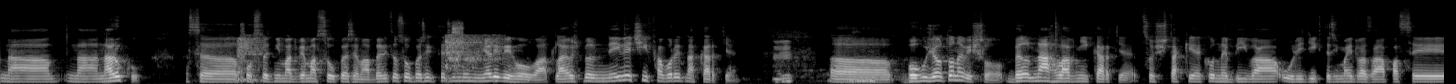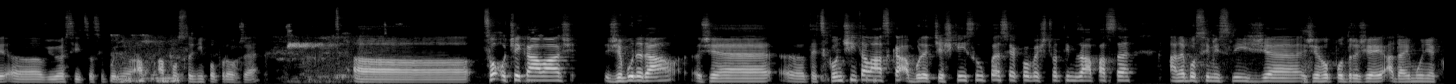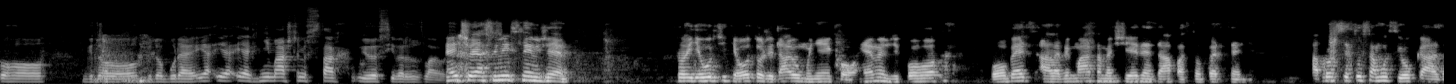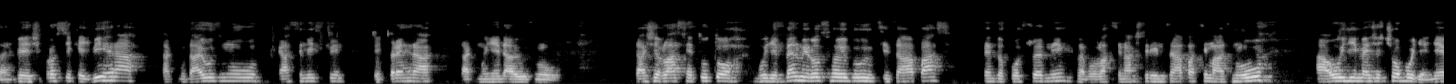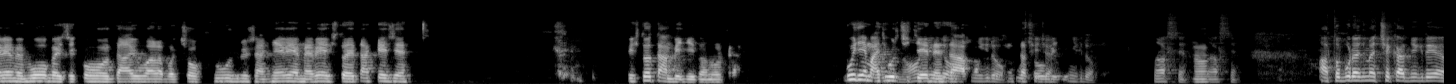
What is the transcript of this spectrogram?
na, na, na ruku s posledníma dvěma soupeřema. Byli to soupeři, kteří mu měli vyhovovat. Lajoš byl největší favorit na kartě. Bohužel to nevyšlo. Byl na hlavní kartě, což taky jako nebývá u lidí, kteří mají dva zápasy v UFC, co si podíval, a, a poslední po prohře. Co očekáváš že bude dál, že eh, teď skončí ta láska a bude těžký soupeř jako ve čtvrtém zápase, anebo si myslíš, že, že ho podržej a daj mu někoho, kdo, kdo bude, jak, jak vnímáš ten vztah UFC versus Lions? Niečo, ja si myslím, že to ide určite o to, že dajú mu niekoho. Neviem, že koho vôbec, ale má tam ešte jeden zápas 100%. A proste tu sa musí ukázať. Vieš, proste keď vyhrá, tak mu dajú zmluvu. Ja si myslím, keď prehrá, tak mu nedajú zmluvu. Takže vlastne tuto bude veľmi rozhodujúci zápas, tento posledný, lebo vlastne na 4 zápasy má zmluvu a uvidíme, že čo bude. Nevieme vôbec, že koho dajú, alebo čo chcú udržať, nevieme, vieš, to je také, že vieš, to tam vidí donútra. Bude mať určite no, jeden nikdo, zápas. Nikdo, uvidí. nikdo. No, jasně, No. no. jasně. A to budeme čekat někdy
